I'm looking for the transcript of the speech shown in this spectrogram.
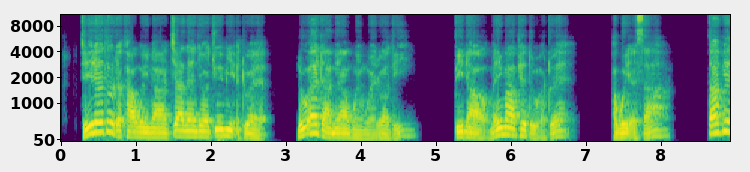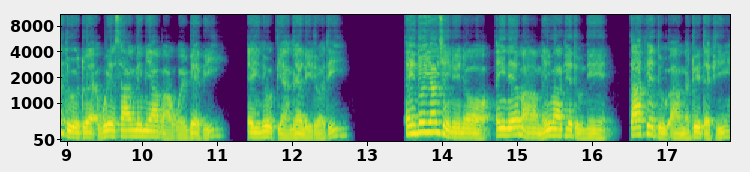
။ဈေးထဲသို့တစ်ခါဝင်ကကြာတန်ကျော်ကျွေးမိအတွက်လိုအပ်တာများဝင်ဝယ်တော့သည်။ပြီးနောက်မိမဖြစ်သူအတွက်အဝေးအစား တားဖြစ်သူအတွက်အဝေးအစားကလေးများပါဝယ်ခဲ့ပြီးအိမ်တို့ပြန်ခဲ့လေတော့သည်။အိမ်တို့ရောက်ချိန်တွင်တော့အိမ်ထဲမှာမိမဖြစ်သူနှင့်တားဖြစ်သူအားမတွေ့သဖြင့်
